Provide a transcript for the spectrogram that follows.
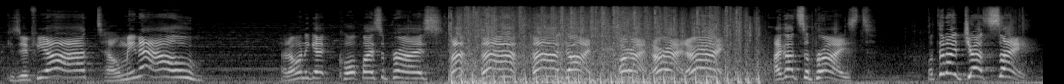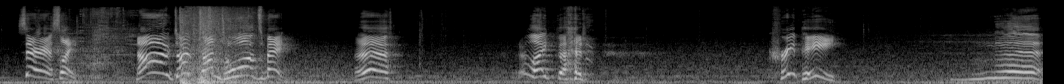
Because if you are, tell me now. I don't want to get caught by surprise. Ah, ah, ah, God. All right, all right, all right. I got surprised. What did I just say? Seriously. No, don't run towards me. Uh, I don't like that. Creepy. Nah.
